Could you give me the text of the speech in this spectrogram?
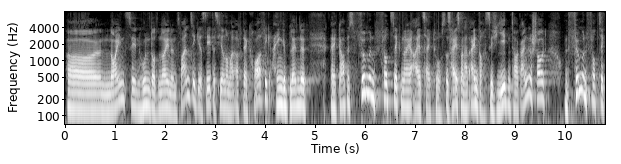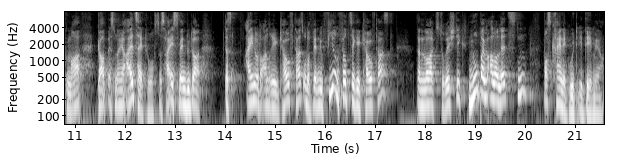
1929, äh, ihr seht es hier nochmal auf der Grafik eingeblendet, äh, gab es 45 neue Allzeithochs. Das heißt, man hat einfach sich jeden Tag angeschaut und 45 Mal gab es neue Allzeithochs. Das heißt, wenn du da das ein oder andere gekauft hast oder wenn du 44 gekauft hast, dann lagst du richtig. Nur beim allerletzten war es keine gute Idee mehr.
